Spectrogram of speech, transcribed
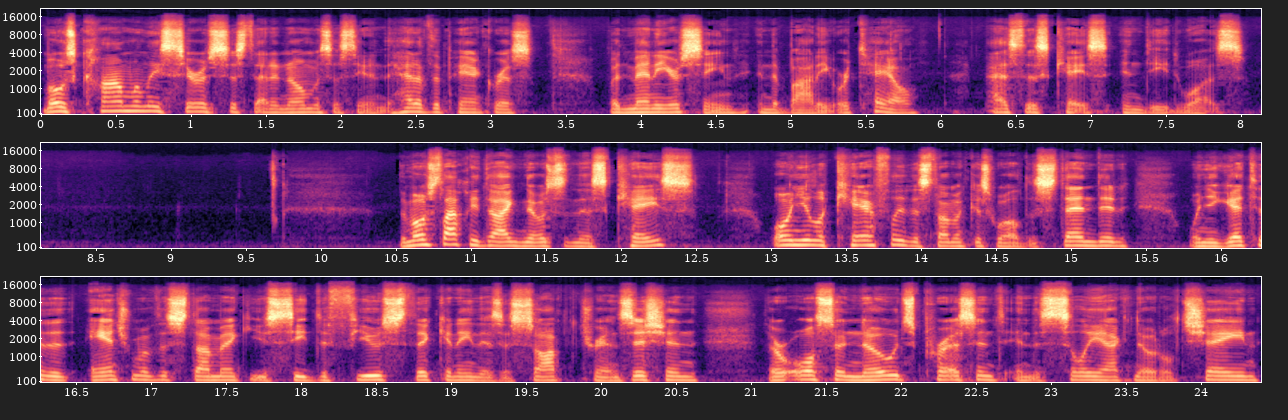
Most commonly, serous cystadenomas are seen in the head of the pancreas, but many are seen in the body or tail, as this case indeed was. The most likely diagnosis in this case well, when you look carefully, the stomach is well distended. When you get to the antrum of the stomach, you see diffuse thickening. There's a soft transition. There are also nodes present in the celiac nodal chain.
